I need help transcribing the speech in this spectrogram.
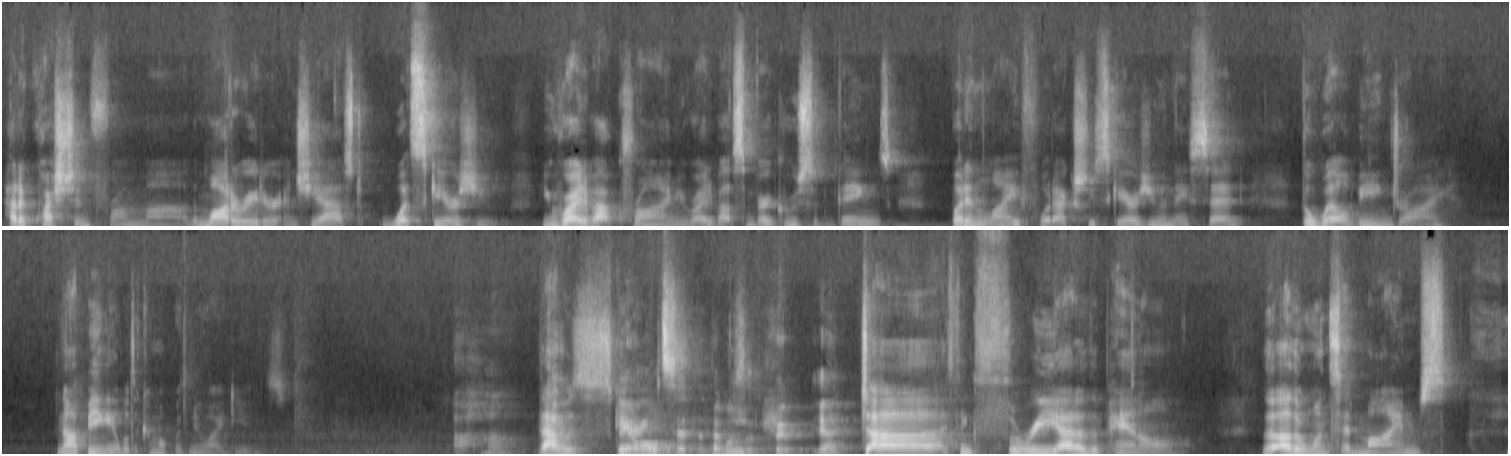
had a question from uh, the moderator, and she asked, What scares you? You write about crime, you write about some very gruesome things, but in life, what actually scares you? And they said, The well being dry, not being able to come up with new ideas. Uh-huh. That they, was scary. They all said that. That was, a, yeah. Uh, I think three out of the panel. The other one said mimes.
